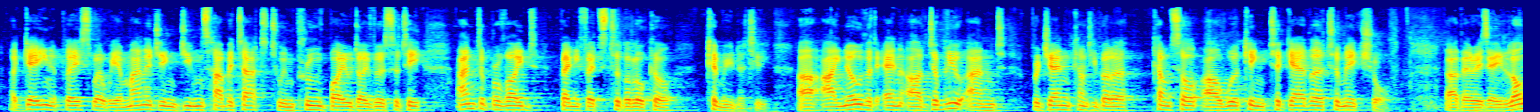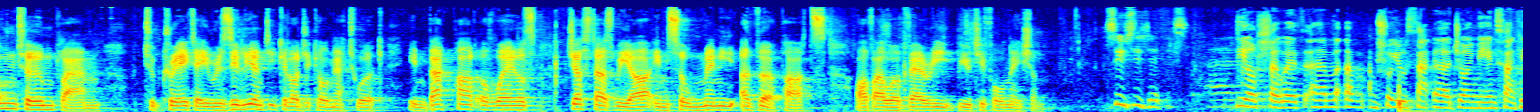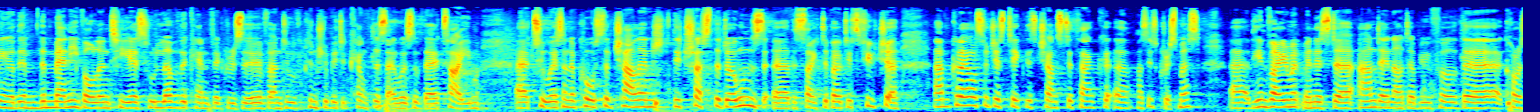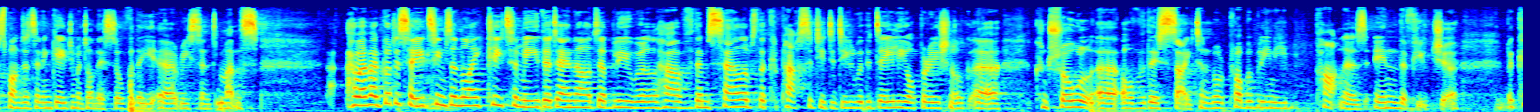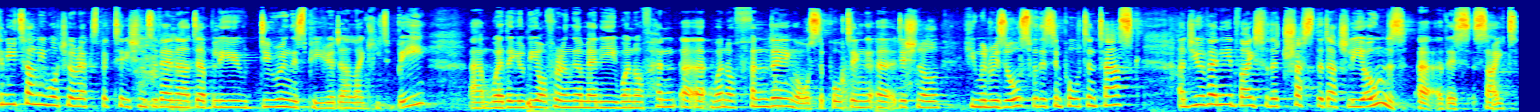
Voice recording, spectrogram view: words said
Again, a place where we are managing dunes habitat to improve biodiversity and to provide benefits to the local community. Uh, I know that NRW and Bridgen County Borough Council are working together to make sure that uh, there is a long-term plan to create a resilient ecological network in that part of Wales, just as we are in so many other parts of our very beautiful nation. Susie Davis diolch Llywydd. Um, I'm sure you'll uh, join me in thanking them, the many volunteers who love the Kenvic Reserve and who've contributed countless hours of their time uh, to it and of course have challenged the trust that owns uh, the site about its future. Um, could I also just take this chance to thank, uh, as it's Christmas, uh, the Environment Minister and NRW for the correspondence and engagement on this over the uh, recent months. However, I've got to say, it seems unlikely to me that NRW will have themselves the capacity to deal with the daily operational uh, control uh, of this site and will probably need partners in the future. But can you tell me what your expectations of NRW during this period are likely to be? Um, whether you'll be offering them any one-off uh, uh one funding or supporting uh, additional human resource for this important task? And do you have any advice for the trust that actually owns uh, this site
